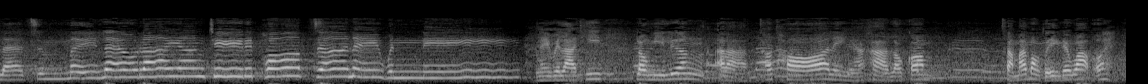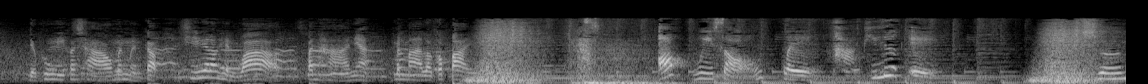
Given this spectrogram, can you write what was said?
และจะไม่แล้วร้ายอย่างที่ได้พบเจอในวันนี้ ในเวลาที่เรามีเรื่องอะไรท้อๆอะไรอย่างเงี้ยค่ะ เราก็ สามารถบอกตัวเองได้ว่าเอ้ยเดี๋ยวพรุ่งนี้ก็เช้ามันเหมือนกับชี้ให้เราเห็นว่าปัญหาเนี่ยมันมาเราก็ไป Off V2 เพลงทางที่เลือกเอง ฉัน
